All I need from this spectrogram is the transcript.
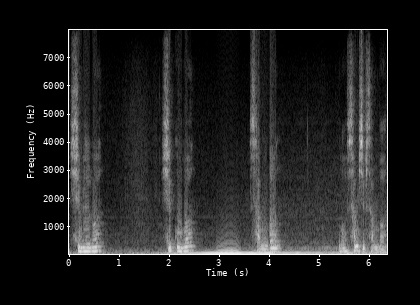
11번, 19번, 3번, 뭐 33번.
